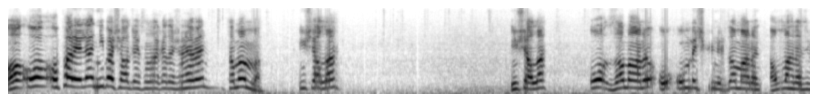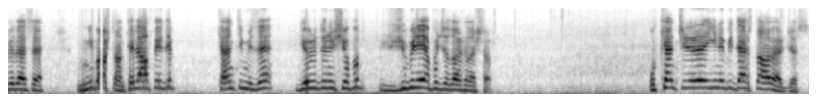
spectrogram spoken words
O, o, o parayla Nibaş alacaksın arkadaşlar hemen. Tamam mı? İnşallah. İnşallah. O zamanı, o 15 günlük zamanı Allah nasip ederse Nibaş'tan telafi edip kentimize geri dönüş yapıp jübile yapacağız arkadaşlar. O kentçilere yine bir ders daha vereceğiz.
